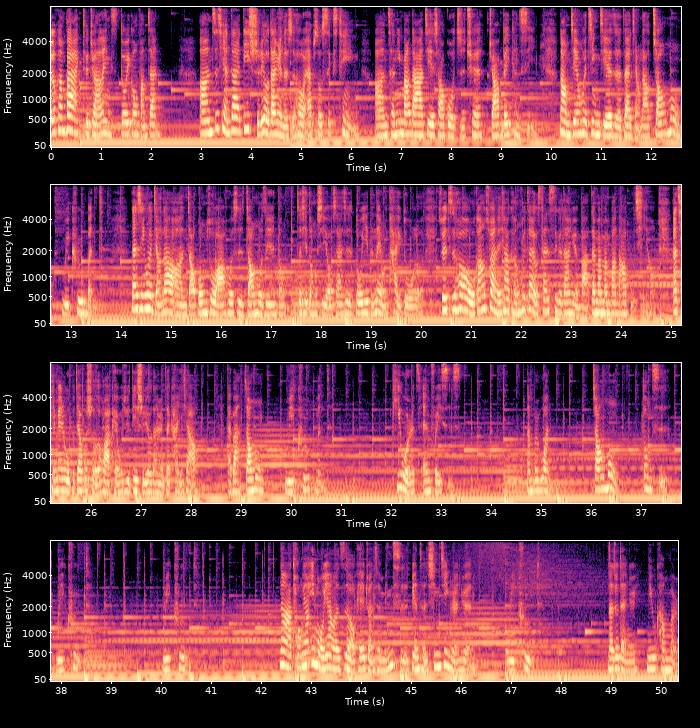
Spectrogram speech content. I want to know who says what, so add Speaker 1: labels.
Speaker 1: Welcome back to Jarlings 多益攻防战。嗯，之前在第十六单元的时候，Episode Sixteen，嗯，曾经帮大家介绍过职缺 （Job Vacancy）。那我们今天会进接着再讲到招募 （Recruitment）。但是因为讲到嗯找工作啊，或是招募这些东这些东西哦，实在是多益的内容太多了，所以之后我刚刚算了一下，可能会再有三四个单元吧，再慢慢帮大家补齐哈。那前面如果不叫不熟的话，可以回去第十六单元再看一下哦。来吧，招募。recruitment. Keywords and phrases. Number one，招募动词 recruit recruit。那同样一模一样的字哦，可以转成名词，变成新进人员 recruit，那就等于 newcomer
